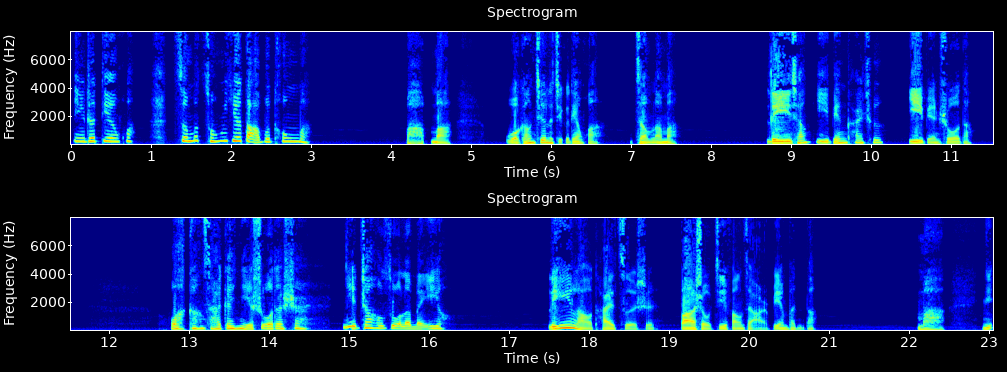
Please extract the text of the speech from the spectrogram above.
你这电话怎么总也打不通吗？妈妈，我刚接了几个电话，怎么了吗？李强一边开车一边说道：“我刚才跟你说的事儿，你照做了没有？”李老太此时把手机放在耳边问道。妈，你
